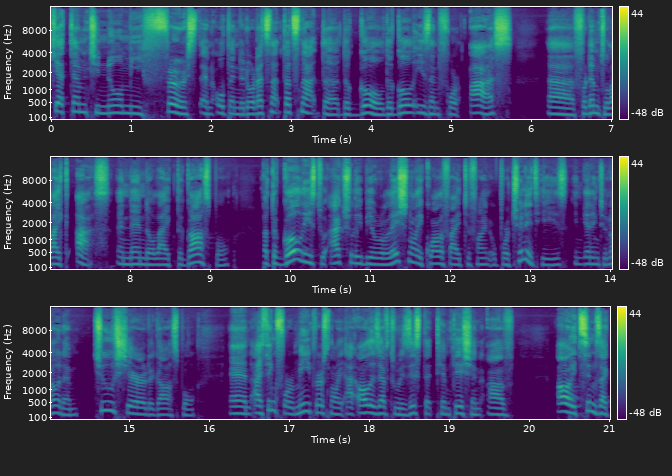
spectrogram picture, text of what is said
get them to know me first and open the door. That's not that's not the the goal. The goal isn't for us, uh, for them to like us and then they'll like the gospel. But the goal is to actually be relationally qualified to find opportunities in getting to know them to share the gospel. And I think for me personally, I always have to resist that temptation of, oh, it seems like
